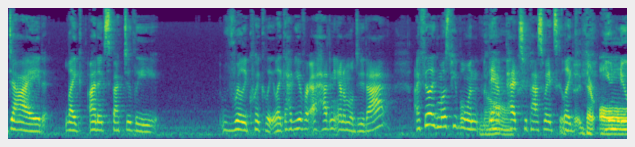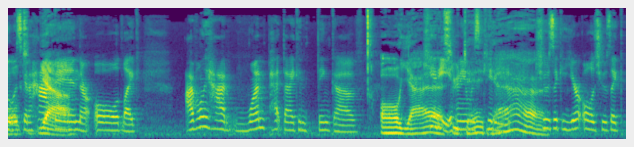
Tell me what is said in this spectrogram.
died like unexpectedly really quickly. Like, have you ever had an animal do that? I feel like most people when they have pets who pass away, it's like They're you knew it was going to Yeah. happen. They're old. Like, I've only had one pet that I can think of. Oh yes, Kitty. Her you name was Kitty. Yeah, She was like a year old. She was like,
